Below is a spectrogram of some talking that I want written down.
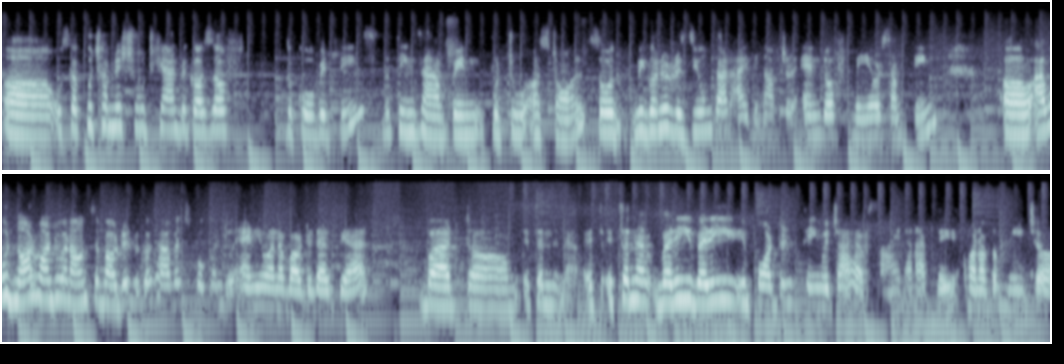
Uh, उसका कुछ हमने शूट किया because of the COVID things. The things have been put to a stall. So we're going to resume that, I think, after end of May or something. Uh, I would not want to announce about it because I haven't spoken to anyone about it as yet. But um, it's an it's it's a very very important thing which I have signed, and I play one of the major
